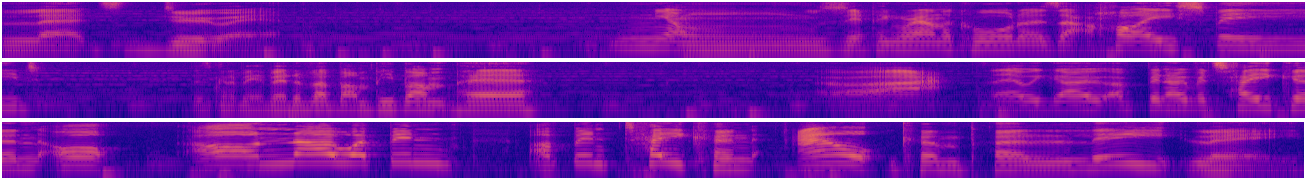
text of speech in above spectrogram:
Let's do it. Zipping around the corners at high speed. There's going to be a bit of a bumpy bump here. Ah, there we go. I've been overtaken. Oh, oh no! I've been, I've been taken out completely.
